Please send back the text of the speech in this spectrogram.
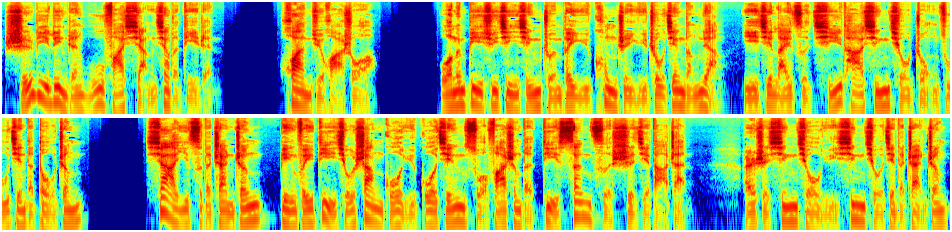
实力令人无法想象的敌人。换句话说，我们必须进行准备与控制宇宙间能量以及来自其他星球种族间的斗争。下一次的战争并非地球上国与国间所发生的第三次世界大战，而是星球与星球间的战争。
